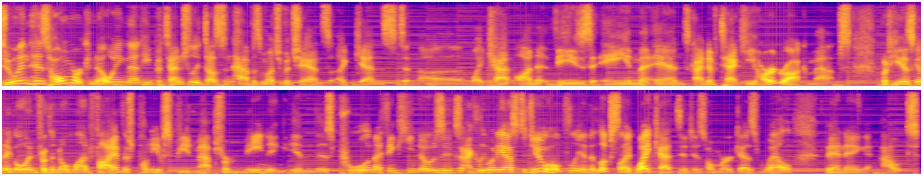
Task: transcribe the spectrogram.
doing his homework, knowing that he potentially doesn't have as much of a chance against uh, White Cat on these aim and kind of techie hard rock maps, but he is going to go in for the No Mod five. There's plenty of speed maps remaining in this pool, and I think he knows exactly what he has to do. Hopefully, and it looks like White Cat did his homework as well, banning out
